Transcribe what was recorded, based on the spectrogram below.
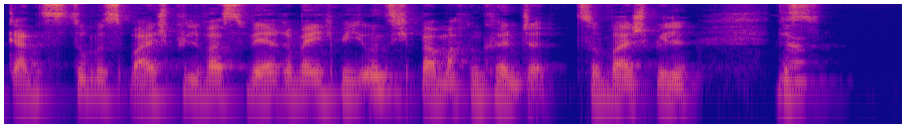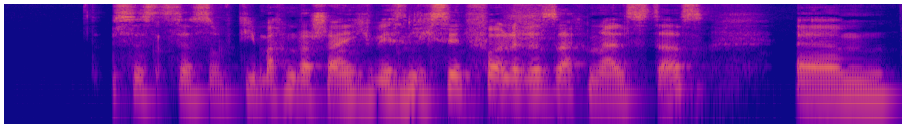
Ganz dummes Beispiel, was wäre, wenn ich mich unsichtbar machen könnte, zum Beispiel. Das, ja. ist das, die machen wahrscheinlich wesentlich sinnvollere Sachen als das. Ähm,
